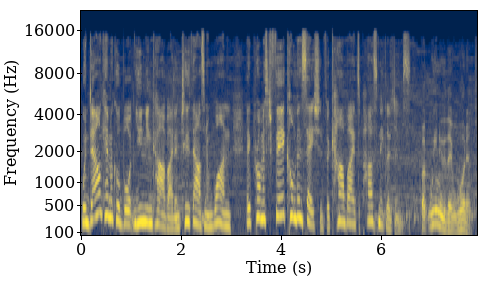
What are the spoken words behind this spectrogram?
When Dow Chemical bought Union Carbide in 2001, they promised fair compensation for Carbide's past negligence. But we knew they wouldn't,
